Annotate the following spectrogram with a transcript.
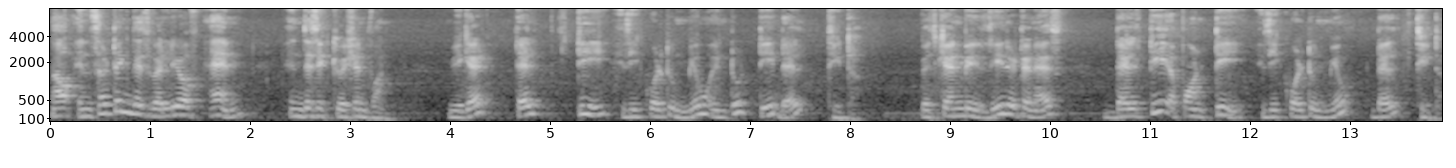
Now inserting this value of n in this equation 1, we get del t is equal to mu into t del theta, which can be rewritten as del t upon t is equal to mu del theta.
